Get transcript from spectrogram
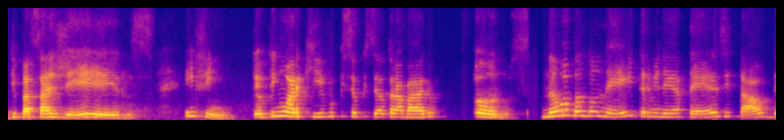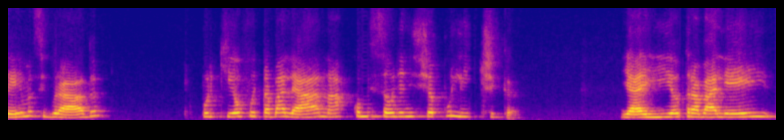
de passageiros. Enfim, eu tenho um arquivo que, se eu quiser, eu trabalho anos. Não abandonei, terminei a tese e tal, dei uma segurada porque eu fui trabalhar na comissão de anistia política. E aí eu trabalhei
